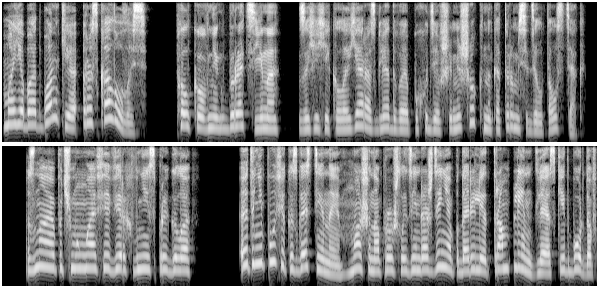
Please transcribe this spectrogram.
Моя бы от банки раскололась». «Полковник Буратино», — захихикала я, разглядывая похудевший мешок, на котором сидел толстяк. «Знаю, почему мафия вверх-вниз прыгала. Это не пуфик из гостиной. Маше на прошлый день рождения подарили трамплин для скейтбордов.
